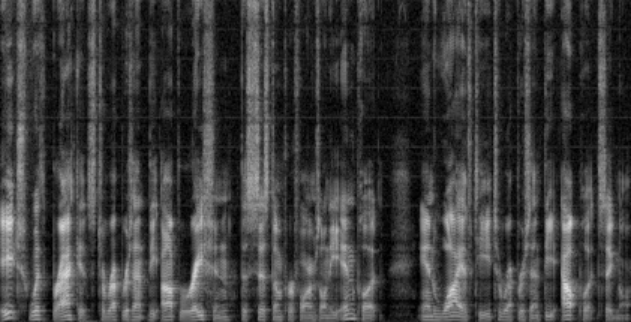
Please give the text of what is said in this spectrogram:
h with brackets to represent the operation the system performs on the input, and y of t to represent the output signal.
